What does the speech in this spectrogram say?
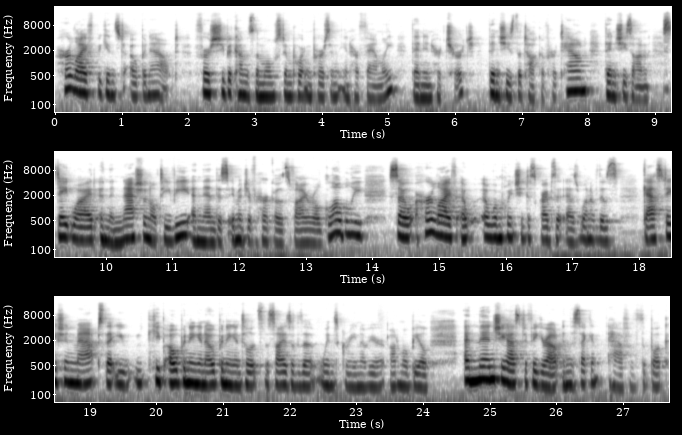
her life begins to open out. First, she becomes the most important person in her family, then in her church, then she's the talk of her town, then she's on statewide and then national TV, and then this image of her goes viral globally. So, her life, at, at one point, she describes it as one of those gas station maps that you keep opening and opening until it's the size of the windscreen of your automobile. And then she has to figure out in the second half of the book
